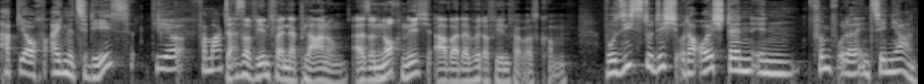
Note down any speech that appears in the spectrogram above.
Habt ihr auch eigene CDs, die ihr vermarktet? Das ist auf jeden Fall in der Planung. Also noch nicht, aber da wird auf jeden Fall was kommen. Wo siehst du dich oder euch denn in fünf oder in zehn Jahren?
